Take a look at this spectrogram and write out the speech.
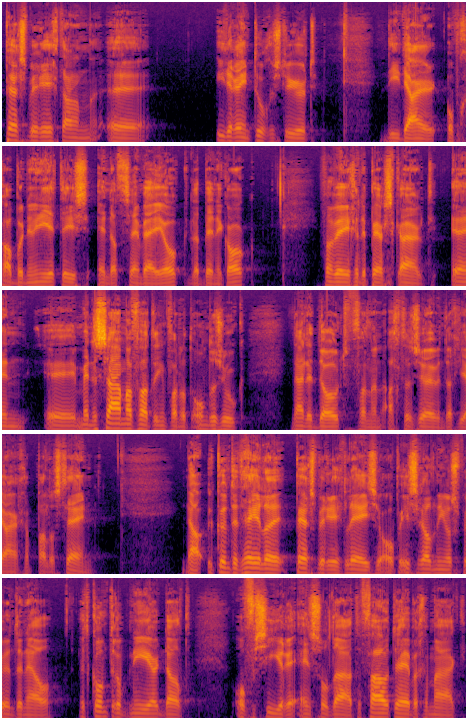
persbericht aan uh, iedereen toegestuurd die daarop geabonneerd is. En dat zijn wij ook, dat ben ik ook, vanwege de perskaart. En uh, met een samenvatting van het onderzoek naar de dood van een 78-jarige Palestijn. Nou, u kunt het hele persbericht lezen op israelnieuws.nl. Het komt erop neer dat officieren en soldaten fouten hebben gemaakt.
